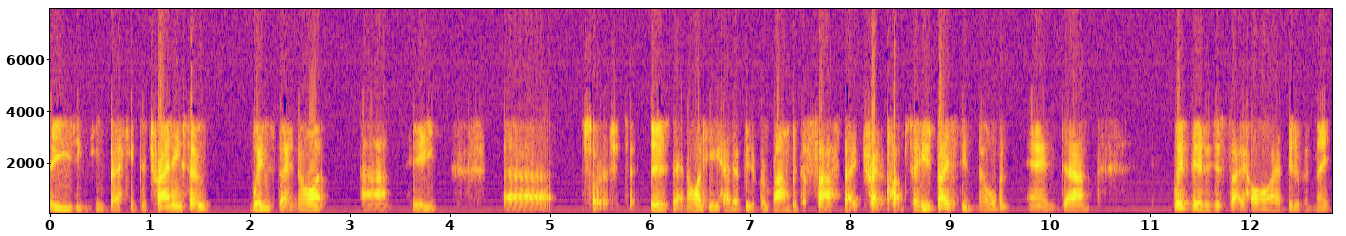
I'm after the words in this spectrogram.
easing him back into training. So, Wednesday night, um, he uh, sorry, I should say Thursday night, he had a bit of a run with the Fast Eight Track Club. So he's based in Melbourne and um, went there to just say hi, a bit of a meet,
